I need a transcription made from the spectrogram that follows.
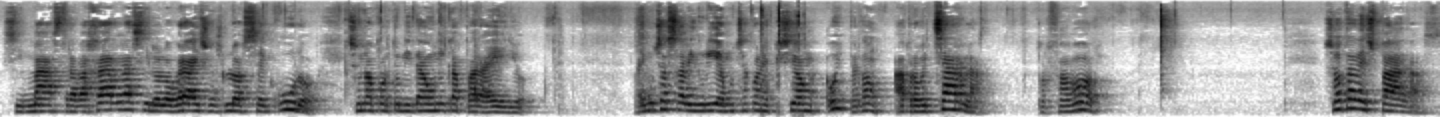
Sin más, trabajarlas y lo lográis, os lo aseguro. Es una oportunidad única para ello. Hay mucha sabiduría, mucha conexión. Uy, perdón, aprovecharla, por favor. Sota de espadas,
